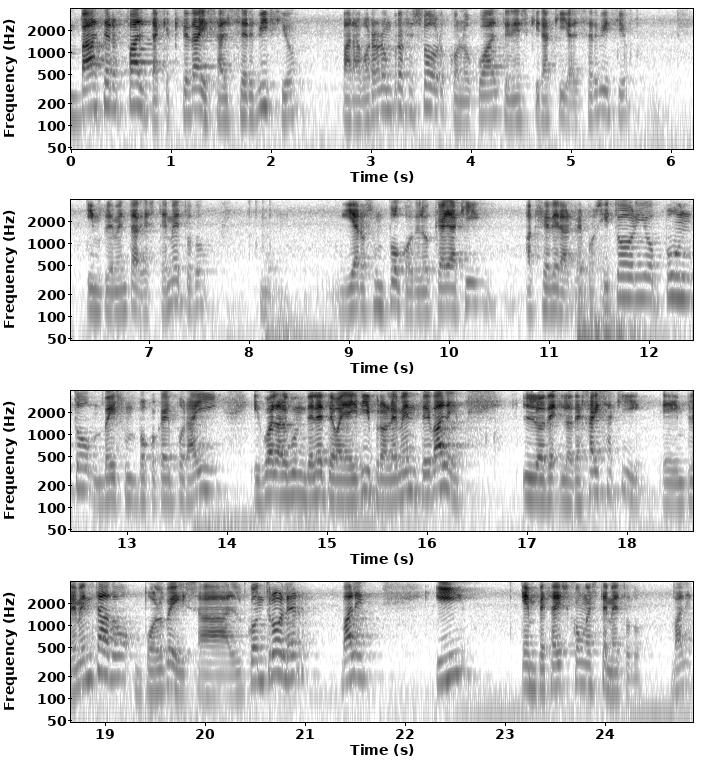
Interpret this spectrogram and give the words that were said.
va a hacer falta que accedáis al servicio para borrar un profesor, con lo cual tenéis que ir aquí al servicio, implementar este método, guiaros un poco de lo que hay aquí, acceder al repositorio, punto, veis un poco que hay por ahí, igual algún delete by ID probablemente, ¿vale? Lo, lo dejáis aquí eh, implementado, volvéis al controller, ¿vale? Y empezáis con este método, ¿vale?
